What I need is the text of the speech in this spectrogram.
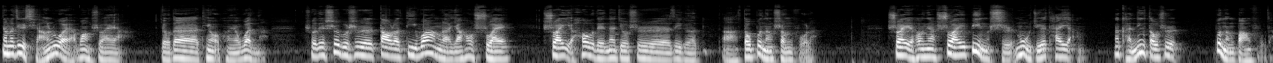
那么这个强弱呀，旺衰呀，有的听友朋友问呢。说的是不是到了地旺了，然后衰，衰以后的那就是这个啊都不能生福了。衰以后呢，衰病死木绝胎养，那肯定都是不能帮扶的。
